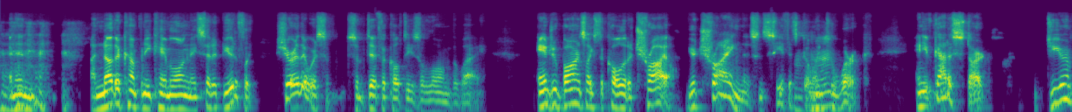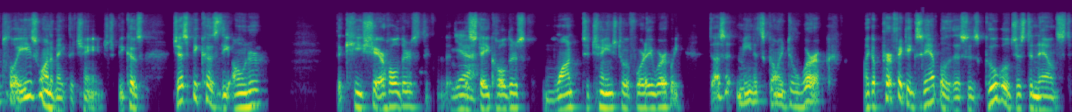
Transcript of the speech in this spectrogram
And then another company came along and they said it beautifully. Sure there were some some difficulties along the way Andrew Barnes likes to call it a trial. You're trying this and see if it's going to mm-hmm. work. And you've got to start. Do your employees want to make the change? Because just because the owner, the key shareholders, the, yeah. the stakeholders want to change to a four day work week, doesn't mean it's going to work. Like a perfect example of this is Google just announced,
